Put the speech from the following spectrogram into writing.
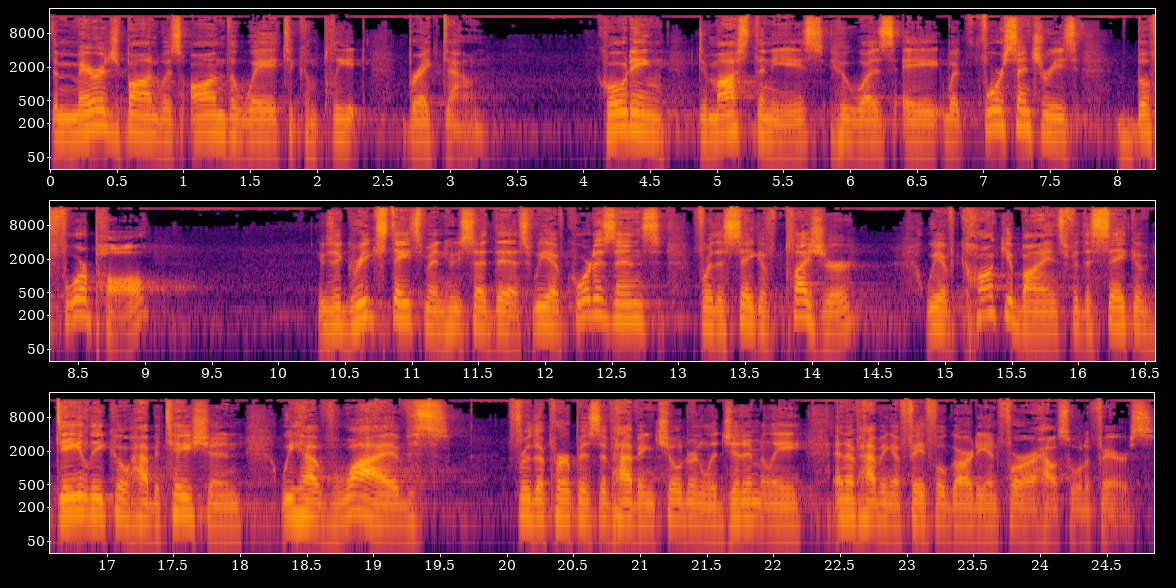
The marriage bond was on the way to complete breakdown. Quoting Demosthenes, who was a what four centuries before Paul, he was a Greek statesman who said this We have courtesans for the sake of pleasure, we have concubines for the sake of daily cohabitation, we have wives for the purpose of having children legitimately and of having a faithful guardian for our household affairs.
